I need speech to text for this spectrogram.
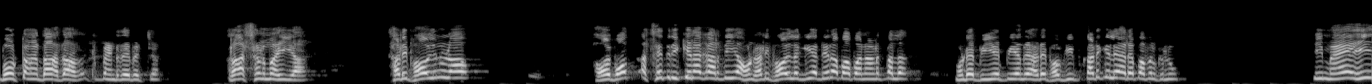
ਵੋਟਾਂ 10-10 ਪਿੰਡ ਦੇ ਵਿੱਚ, ਰਾਸ਼ਨ ਮੁਹੱਈਆ ਸਾਡੀ ਫੌਜ ਨੂੰ ਲਾਓ। ਫੌਜ ਬਹੁਤ ਅੱਛੇ ਤਰੀਕੇ ਨਾਲ ਕਰਦੀ ਆ, ਹੁਣ ਸਾਡੀ ਫੌਜ ਲੱਗੀ ਆ ਡੇਰਾ ਬਾਬਾ ਨਾਨਕ ਕੱਲ ਮੁੰਡੇ ਬੀਏਪੀਆਂ ਦੇ ਸਾਡੇ ਫੌਜੀ ਕੱਢ ਕੇ ਲਿਆ ਰਿਹਾ ਪਬਲਿਕ ਨੂੰ। ਵੀ ਮੈਂ ਇਹੀ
